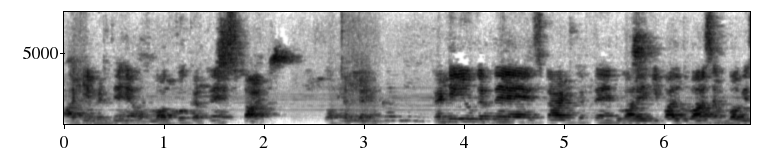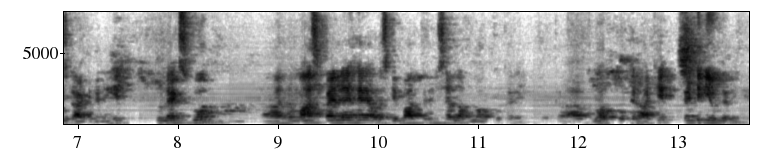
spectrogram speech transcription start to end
आके मिलते हैं और ब्लॉग को करते हैं स्टार्ट तो अब चलते हैं। कंटिन्यू करते हैं स्टार्ट करते हैं। दोबारा की बात, दोबारा से हम ब्लॉग स्टार्ट करेंगे। तो लेट्स गो नमाज़ पहले है और उसके बाद फिर इंशाल्लाह ब्लॉग को करेंगे। ब्लॉग को फिर आके कंटिन्यू करेंगे।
